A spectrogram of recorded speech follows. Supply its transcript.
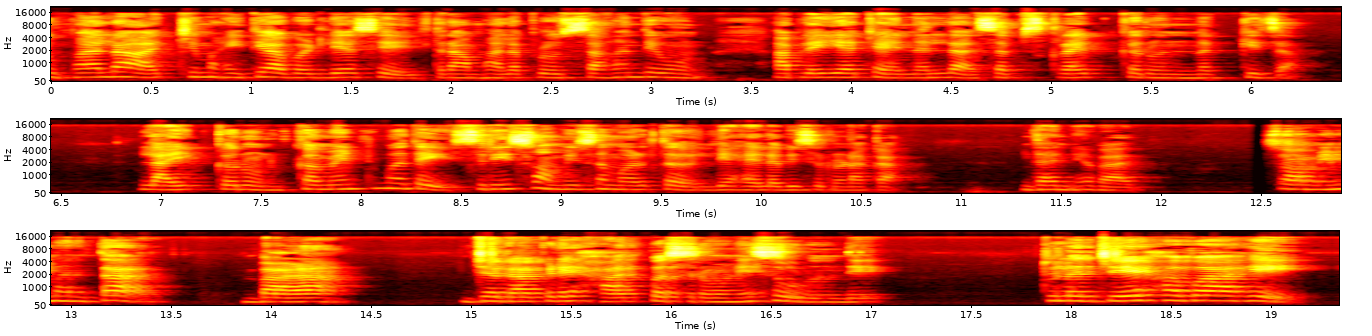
तुम्हाला आजची माहिती आवडली असेल तर आम्हाला प्रोत्साहन देऊन आपल्या या चॅनलला सबस्क्राईब करून नक्की जा. लाईक करून कमेंटमध्ये श्री स्वामी समर्थ लिहायला विसरू नका. धन्यवाद. स्वामी म्हणतात बाळा जगाकडे हात पसरवणे सोडून दे. तुला जे हवं आहे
